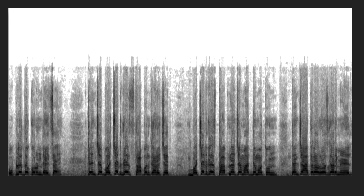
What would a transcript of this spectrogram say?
उपलब्ध करून द्यायचा आहे. त्यांचे बचत गट स्थापन करायचे आहेत. बचत गट स्थापनाच्या माध्यमातून त्यांच्या हाताला रोजगार मिळेल.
